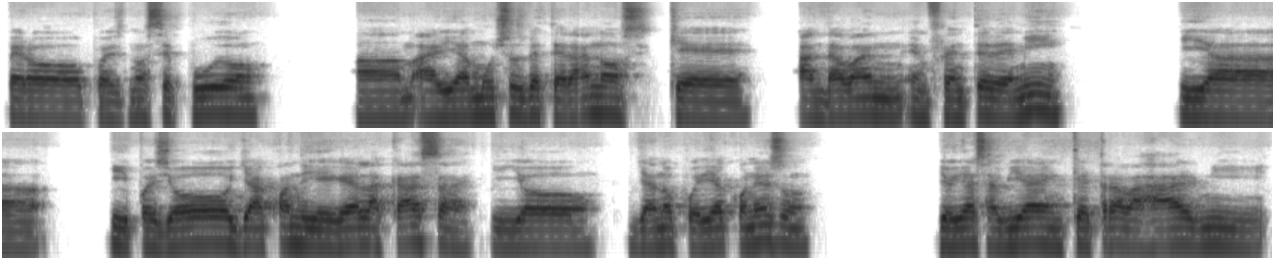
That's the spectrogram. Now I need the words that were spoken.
pero pues no se pudo. Um, había muchos veteranos que andaban enfrente de mí y, uh, y pues yo ya cuando llegué a la casa y yo ya no podía con eso, yo ya sabía en qué trabajar mi,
